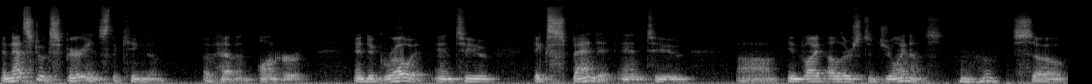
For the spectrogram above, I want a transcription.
And that's to experience the kingdom of heaven on earth and to grow it and to expand it and to uh, invite others to join us. hmm So,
